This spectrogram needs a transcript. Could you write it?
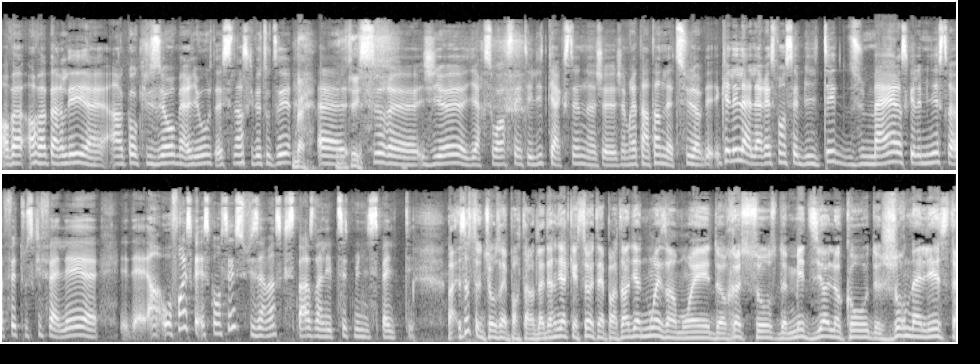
On va, on va parler euh, en conclusion, Mario, silence qui veut tout dire. Ben, euh, sur euh, JE hier soir, Saint-Élie de Caxton, j'aimerais t'entendre là-dessus. Quelle est la, responsabilité du maire? Est-ce que le ministre a fait tout ce qu'il fallait? au fond, est-ce qu'on sait suffisamment ce qui se passe dans les petites municipalités? Ben, ça, c'est une chose importante. La dernière question est importante. Il y a de moins en moins de ressources, de médias locaux, de journalistes.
